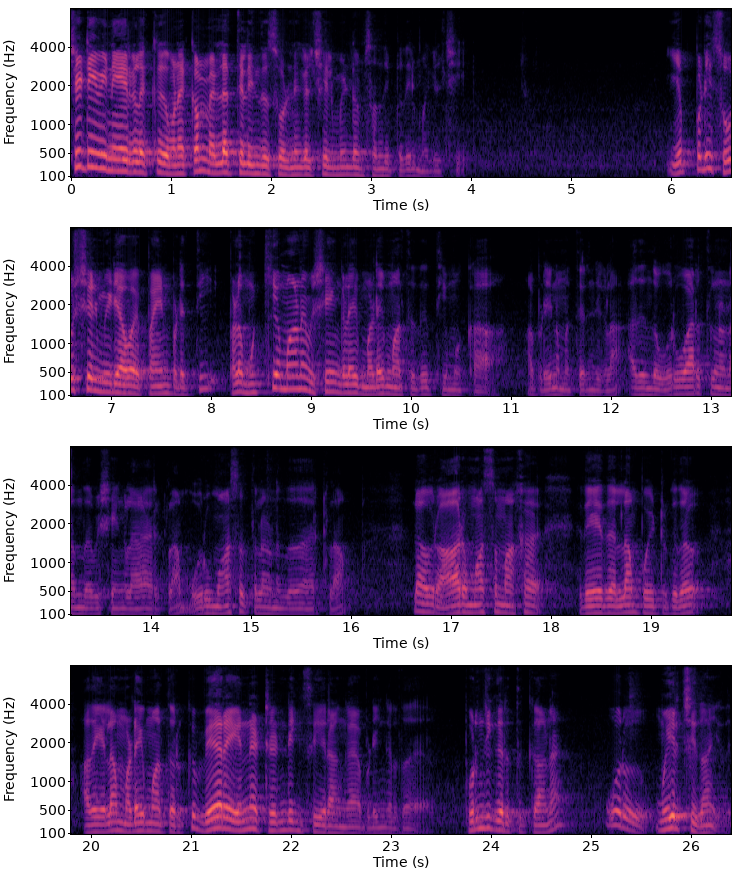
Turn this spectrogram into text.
சிடிவி நேயர்களுக்கு வணக்கம். மெல்ல தெளிந்து சொல் நிகழ்ச்சியில் மீண்டும் சந்திப்பதில் மகிழ்ச்சி. எப்படி சோஷியல் மீடியாவை பயன்படுத்தி பல முக்கியமான விஷயங்களை மடைமாற்றுது திமுக? அப்படின்னு நம்ம தெரிஞ்சுக்கலாம். அது இந்த ஒரு வாரத்தில் நடந்த விஷயங்களாக இருக்கலாம் ஒரு மாதத்தில் நடந்ததாக இருக்கலாம் இல்லை ஒரு ஆறு மாதமாக இதே இதெல்லாம் போயிட்டுருக்குதோ அதையெல்லாம் மடைமாத்தருக்கு வேறு என்ன ட்ரெண்டிங் செய்கிறாங்க அப்படிங்கிறத புரிஞ்சுக்கிறதுக்கான ஒரு முயற்சி தான் இது.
